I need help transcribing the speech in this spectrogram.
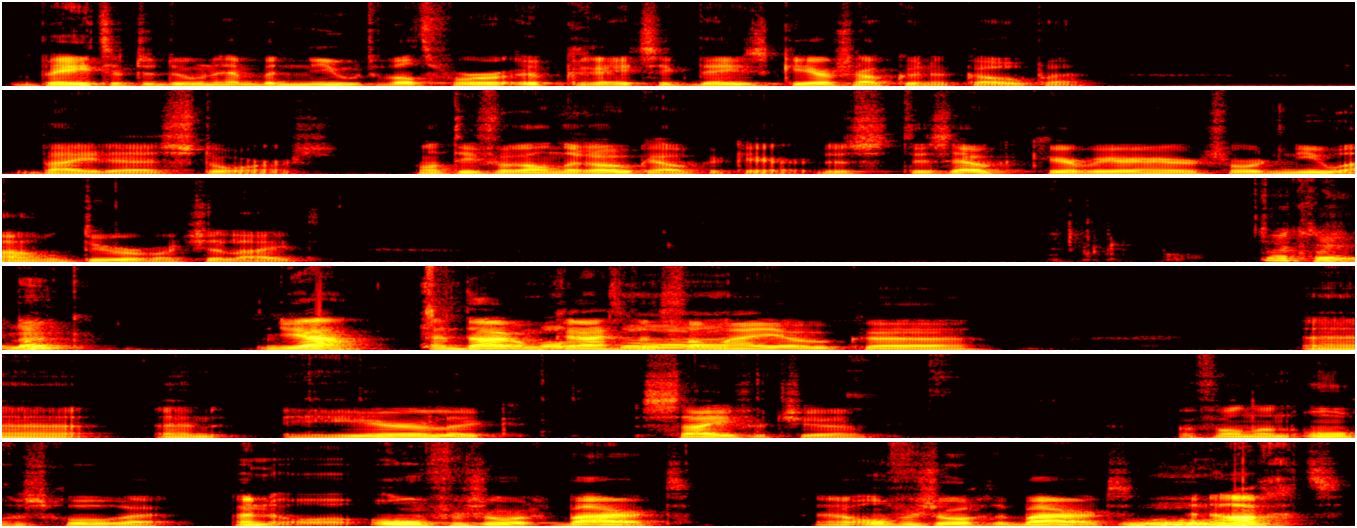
beter te doen en benieuwd wat voor upgrades ik deze keer zou kunnen kopen bij de stores. Want die veranderen ook elke keer. Dus het is elke keer weer een soort nieuw avontuur wat je leidt. Dat klinkt leuk. Ja, en daarom Wat, krijgt het van eh, mij ook eh, eh, een heerlijk cijfertje van een ongeschoren, een onverzorgd baard. Een onverzorgde baard. Oeh. Een 8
